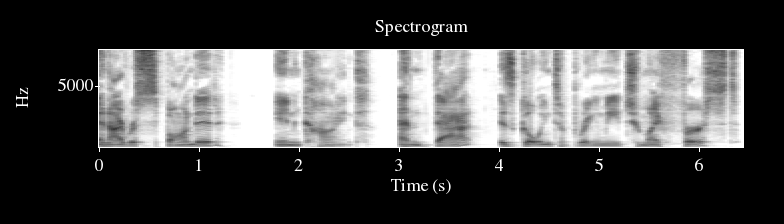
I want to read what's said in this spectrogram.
And I responded in kind. And that is going to bring me to my first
